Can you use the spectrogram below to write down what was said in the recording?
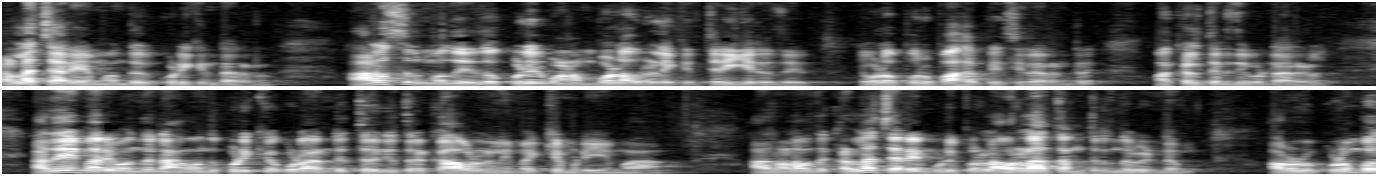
கள்ளச்சாரியம் வந்து குடிக்கின்றார்கள். அரசு மது ஏதோ குளிர்பானம் போல் அவர்களுக்கு தெரிகிறது. எவ்வளோ பொறுப்பாக பேசுகிறார் என்று மக்கள் தெரிந்து கொண்டார்கள். அதே மாதிரி வந்து நாங்கள் வந்து குடிக்கக்கூடாது திருக்கு திரு காவல் நிலையம் வைக்க முடியுமா? அதனால் வந்து கள்ளச்சாரியம் குடிப்பவர்கள் அவர்களாக தான் திருந்த வேண்டும். அவர்கள் குடும்ப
